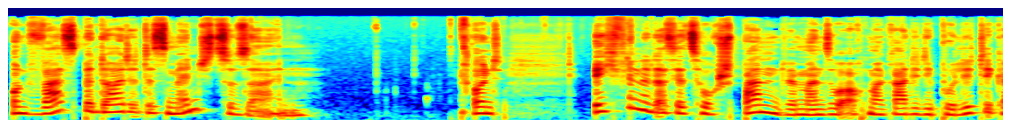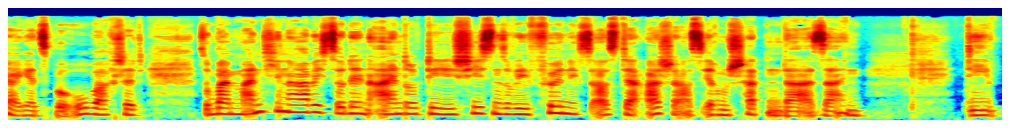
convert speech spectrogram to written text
Und was bedeutet es, Mensch zu sein? Und ich finde das jetzt hochspannend, wenn man so auch mal gerade die Politiker jetzt beobachtet. So bei manchen habe ich so den Eindruck, die schießen so wie Phönix aus der Asche, aus ihrem Schattendasein. Die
